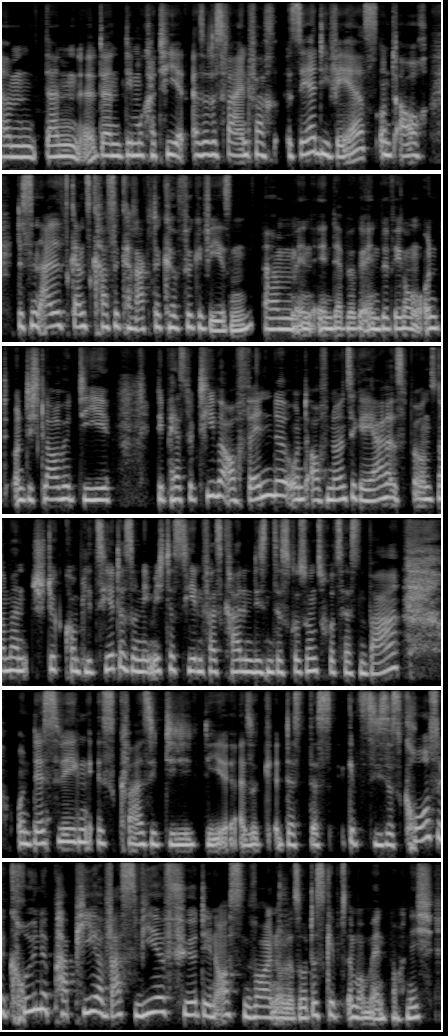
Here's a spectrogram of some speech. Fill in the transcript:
ähm, dann, äh, dann Demokratie. Also das war einfach sehr divers und auch, das sind alles ganz krasse Charakterköpfe gewesen ähm, in, in der Bürgerinnenbewegung. Und, und ich glaube, die, die Perspektive auf Wende und auf 90er Jahre ist bei uns nochmal ein Stück komplizierter, so nehme ich das jedenfalls gerade in diesen Diskussionsprozessen war. Und deswegen ist quasi die, die, also das, das es dieses große grüne Papier, was wir für den Osten wollen oder so. Das gibt es im Moment noch nicht.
